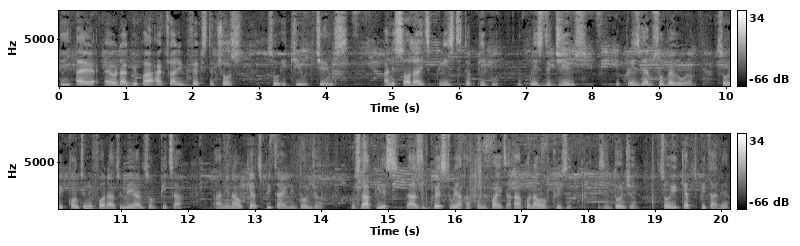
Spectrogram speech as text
he, uh, Agrippa actually vexed the church, so he killed James, and he saw that it pleased the people, it pleased the Jews, it pleased them so very well. So he continued further to lay hands on Peter, and he now kept Peter in a dungeon. Because that place, that's the best way I can qualify it. I can't call that one prison, it's a dungeon. So he kept Peter there.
